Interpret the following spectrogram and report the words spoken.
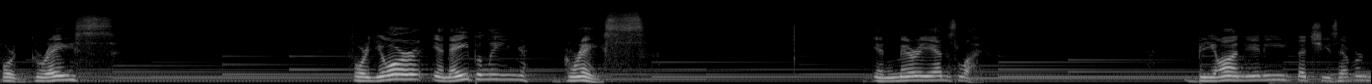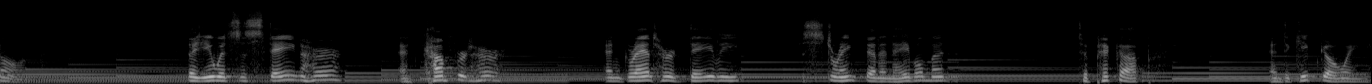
for grace, for your enabling grace in Marianne's life beyond any that she's ever known. That you would sustain her and comfort her and grant her daily strength and enablement to pick up and to keep going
